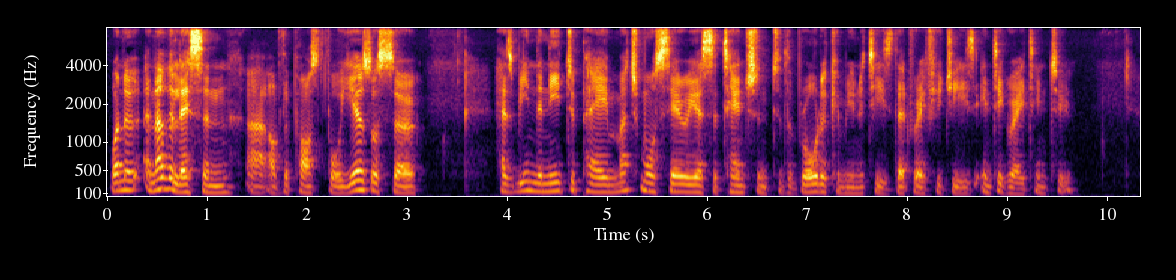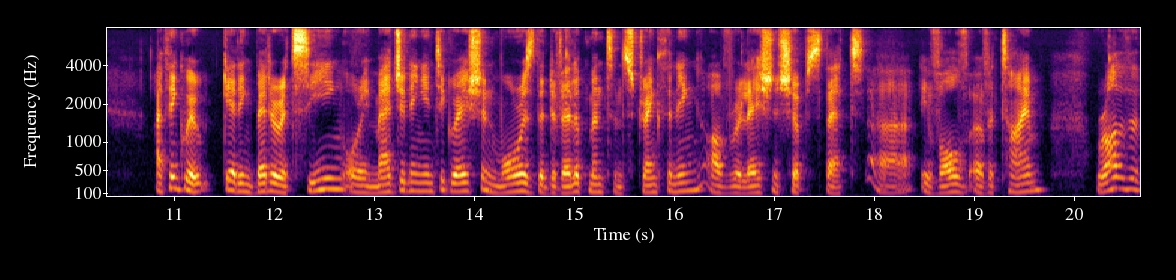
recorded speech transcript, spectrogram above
One, another lesson uh, of the past four years or so has been the need to pay much more serious attention to the broader communities that refugees integrate into. I think we're getting better at seeing or imagining integration more as the development and strengthening of relationships that uh, evolve over time, rather,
